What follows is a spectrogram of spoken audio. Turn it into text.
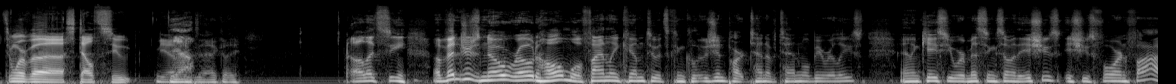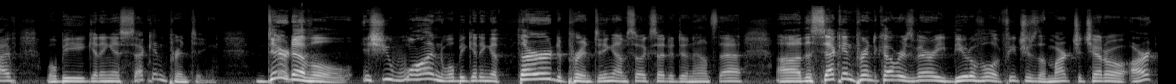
it's more of a stealth suit. Yeah, Yeah. exactly. Uh, let's see. Avengers No Road Home will finally come to its conclusion. Part 10 of 10 will be released. And in case you were missing some of the issues, issues 4 and 5 will be getting a second printing. Daredevil, issue 1 will be getting a third printing. I'm so excited to announce that. Uh, the second print cover is very beautiful. It features the Marco Checchetto art.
